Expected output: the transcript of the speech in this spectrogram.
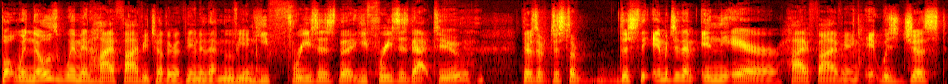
But when those women high five each other at the end of that movie, and he freezes the he freezes that too. There's a just a just the image of them in the air high fiving. It was just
